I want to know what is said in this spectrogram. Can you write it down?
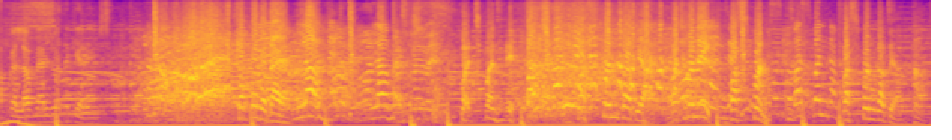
आपका love marriage हुआ था कि अरेंज सबको पता है। लव लव बचपन में। बचपन में? बचपन का प्यार। बचपन नहीं बचपन। बचपन का। बचपन का प्यार हाँ।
